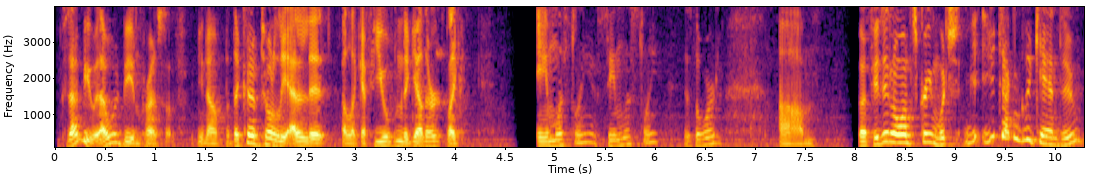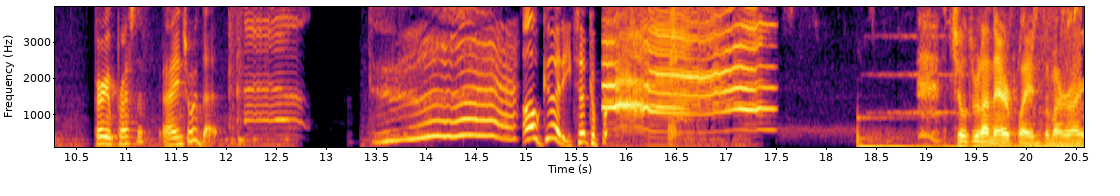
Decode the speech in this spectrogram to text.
Because that'd be that would be impressive, you know. But they could have totally edited uh, like a few of them together, like aimlessly, seamlessly is the word. Um, but if you did it on one screen, which y- you technically can do, very impressive. I enjoyed that. Oh, good, he took a. Br- Children on airplanes, am I right?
